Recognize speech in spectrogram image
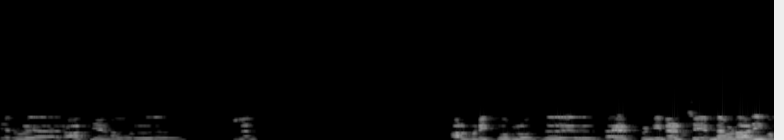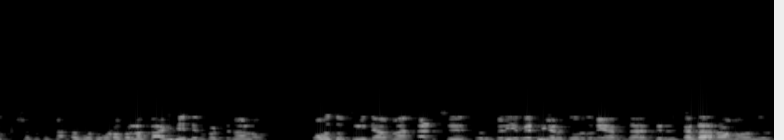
என்னுடைய ராசியான ஒரு வில்லன் அரண்மனை போர்ல வந்து டயட் பண்ணி நடிச்ச என்ன விட அதிகமா கஷ்டப்பட்டு சண்டை போட்டு உடம்பெல்லாம் காயம் ஏற்படுத்தினாலும் முகத்தை சுளிக்காம நடிச்சு ஒரு பெரிய வெற்றி எனக்கு உறுதுணையா இருந்த திரு கர்டா ராம் அவர்கள்.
